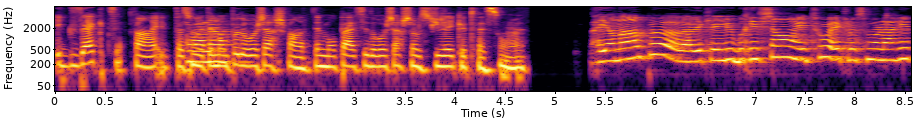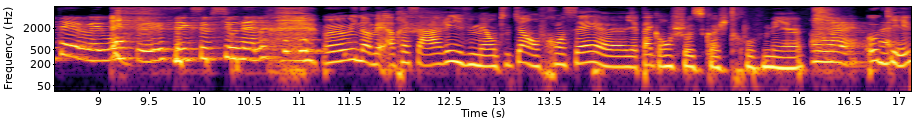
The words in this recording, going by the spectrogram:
exacte. Enfin, de toute façon, il y a tellement peu de recherches, enfin, tellement pas assez de recherches sur le sujet que de toute façon. Bah, il y en a un peu euh, avec les lubrifiants et tout, avec l'osmolarité, mais bon, c'est exceptionnel. oui, oui, non, mais après, ça arrive, mais en tout cas, en français, il n'y a pas grand chose, quoi, je trouve. Mais, ouais. Ok. Euh,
